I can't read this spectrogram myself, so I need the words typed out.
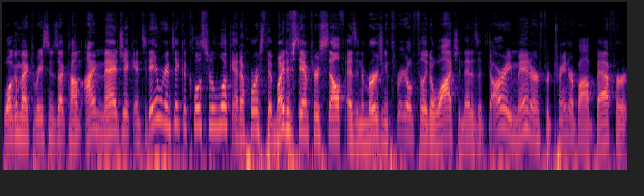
Welcome back to RacingDudes.com. I'm Magic, and today we're going to take a closer look at a horse that might have stamped herself as an emerging three-year-old filly to watch, and that is Adare Manor for trainer Bob Baffert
